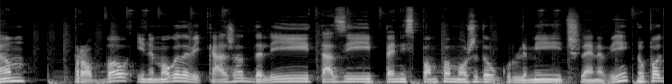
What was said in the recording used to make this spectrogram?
съм пробвал и не мога да ви кажа дали тази пенис помпа може да оголеми члена ви, но пък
